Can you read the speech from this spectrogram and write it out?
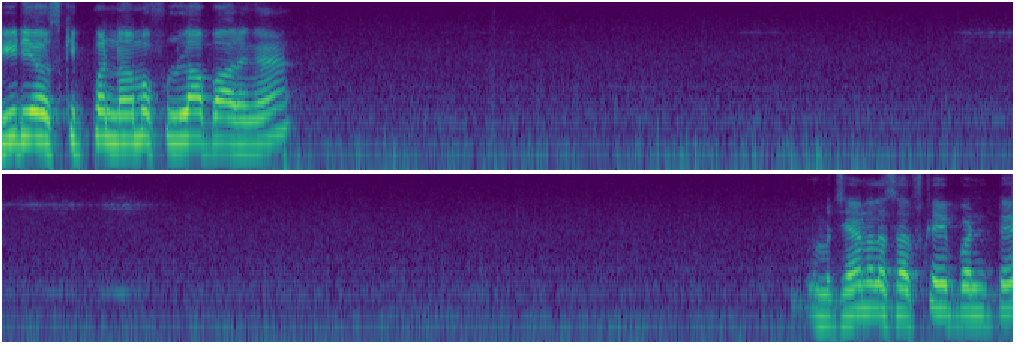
வீடியோ ஸ்கிப் பண்ணாமல் ஃபுல்லாக பாருங்கள் நம்ம சேனலை சப்ஸ்கிரைப் பண்ணிட்டு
